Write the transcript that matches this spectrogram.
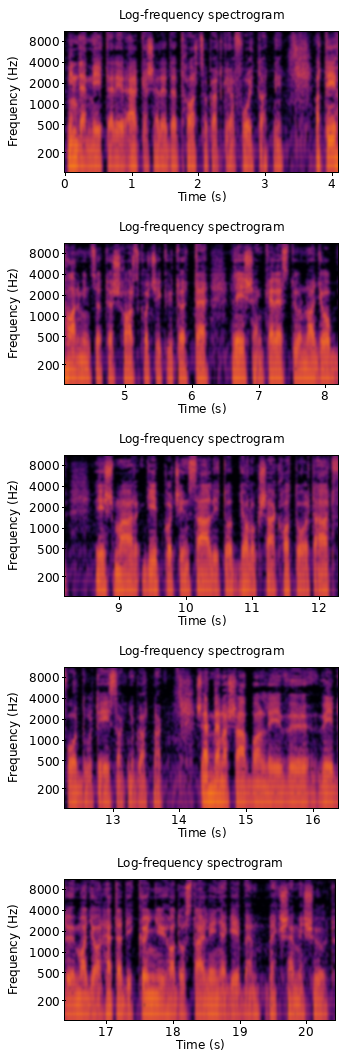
minden méterér elkeseredett harcokat kell folytatni. A T-35-ös harckocsik ütötte résen keresztül nagyobb, és már gépkocsin szállított gyalogság hatolt át, fordult északnyugatnak. És ebben a sávban lévő védő magyar hetedik könnyű hadosztály lényegében megsemmisült.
